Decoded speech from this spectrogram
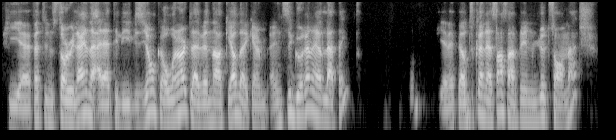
Puis il a fait une storyline à la télévision que Owen Hart l'avait knocké out avec un, un petit derrière de la tête. Il avait perdu connaissance en plein milieu de son match.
